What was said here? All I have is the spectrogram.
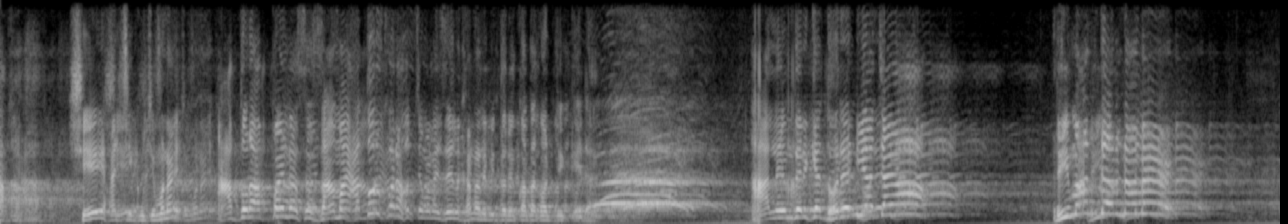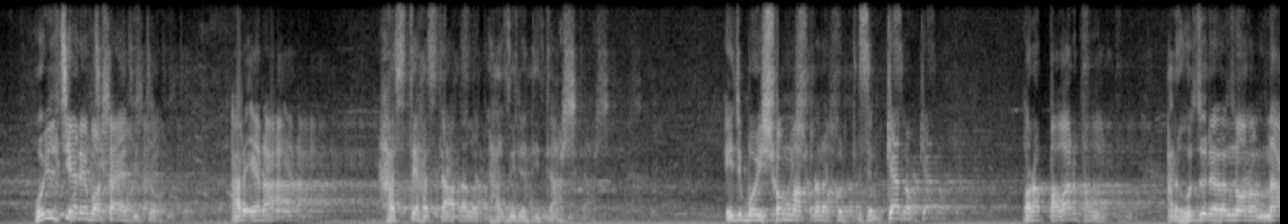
আহা সে হাসি খুশি মনে হয় আদর আপ্যায়ন আছে জামাই আদর করা হচ্ছে মানে জেলখানার ভিতরে, কথা কর ঠিক আলেমদেরকে ধরে নিয়ে যায় রিমান্ডার নামে। হুইল চেয়ারে বসায় দিত। আর এরা হাসতে হাসতে আদালতে হাজিরা দিতে আসে। এই যে বৈষম্য আপনারা করতেছেন, কেন? ওরা পাওয়ারফুল আর হুজুরেরা নরম না?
